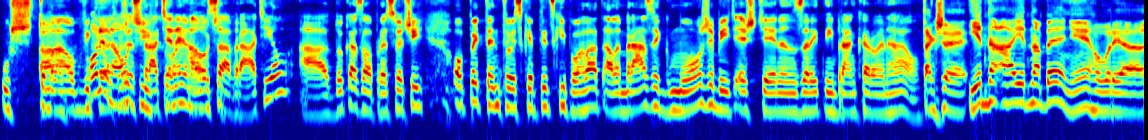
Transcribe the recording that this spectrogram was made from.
už to má obvykle akože stratené on a on sa vrátil a dokázal presvedčiť. Opäť ten tvoj skeptický pohľad, ale Mrázek môže byť ešte jeden z elitných brankárov NHL. Takže 1A, 1B, nie? Hovoria e,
